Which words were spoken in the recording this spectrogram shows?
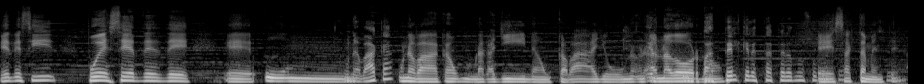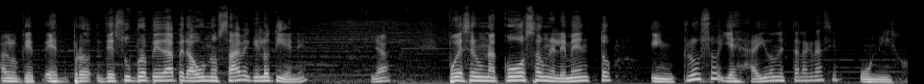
Es decir, puede ser desde eh, un, ¿Una vaca? una vaca, una gallina, un caballo, un, un El- adorno. Un pastel que le está esperando su. Exactamente, Sí. algo que es de su propiedad, pero aún no sabe que lo tiene. ¿ya? Puede ser una cosa, un elemento, incluso, y es ahí donde está la gracia, un hijo.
